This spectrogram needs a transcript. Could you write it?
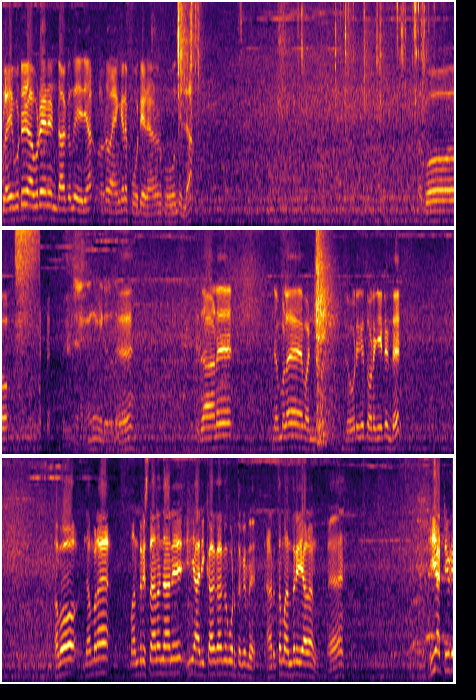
പ്ലൈവുഡ് അവിടെയാണ് ഉണ്ടാക്കുന്ന ഏരിയ അവിടെ ഭയങ്കര പൊടിയാണ്. അവിടെ പോകുന്നില്ല. അപ്പോ ഏ, ഇതാണ് നമ്മളെ വണ്ടി. ലോഡിങ് തുടങ്ങിയിട്ടുണ്ട്. അപ്പോൾ നമ്മളെ മന്ത്രിസ്ഥാനം ഞാൻ ഈ അലിക്കാക്കാക്ക് കൊടുത്തിട്ടുണ്ട്. അടുത്ത മന്ത്രി ഇയാളാണ്. ഏ? ഈ ആക്ടിവിറ്റി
